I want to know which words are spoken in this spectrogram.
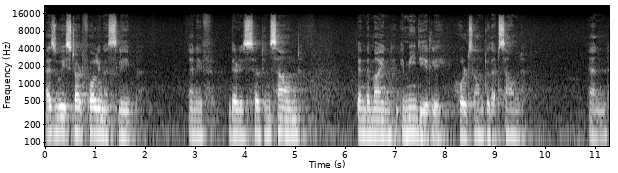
as we start falling asleep, and if there is certain sound, then the mind immediately holds on to that sound and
